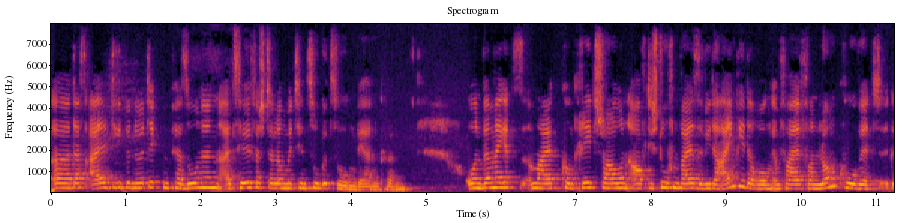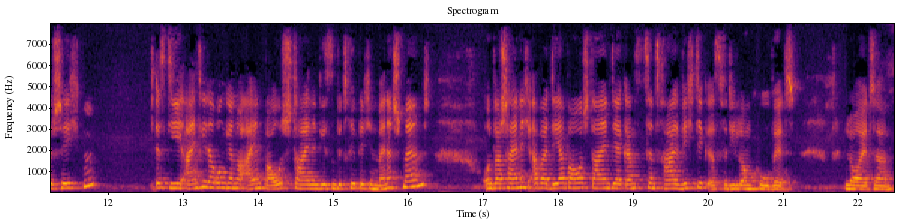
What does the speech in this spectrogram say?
äh, dass all die benötigten Personen als Hilfestellung mit hinzugezogen werden können. Und wenn wir jetzt mal konkret schauen auf die stufenweise Wiedereingliederung im Fall von Long-Covid-Geschichten, ist die Eingliederung ja nur ein Baustein in diesem betrieblichen Management und wahrscheinlich aber der Baustein, der ganz zentral wichtig ist für die Long-Covid-Leute.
